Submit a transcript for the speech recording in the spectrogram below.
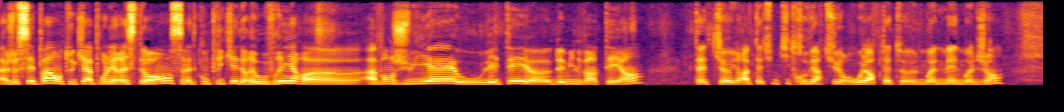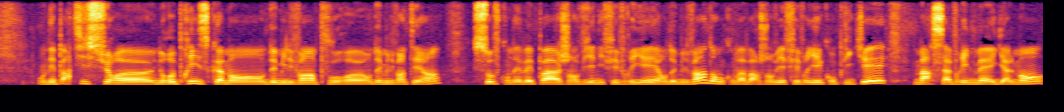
Ah, je ne sais pas, en tout cas pour les restaurants, ça va être compliqué de réouvrir euh, avant juillet ou l'été 2021. Euh, peut-être qu'il y aura peut-être une petite rouverture, ou alors peut-être euh, le mois de mai, le mois de juin. On est parti sur une reprise comme en 2020 pour en 2021, sauf qu'on n'avait pas janvier ni février en 2020, donc on va avoir janvier, février compliqué, mars, avril, mai également,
